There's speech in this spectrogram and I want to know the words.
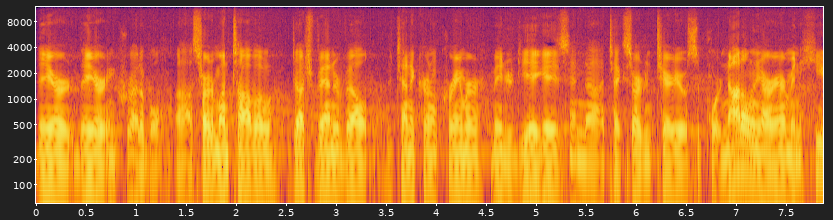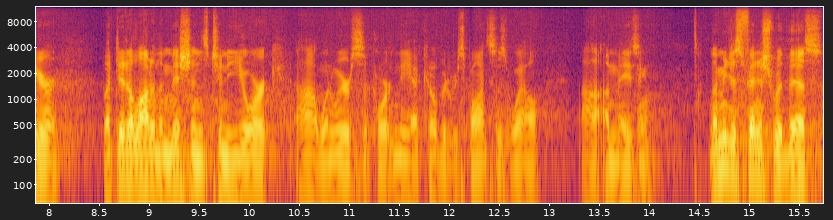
they are, they are incredible. Uh, Sergeant Montavo, Dutch Vandervelt, Lieutenant Colonel Kramer, Major Diegues, and uh, Tech Sergeant Terrio support not only our airmen here, but did a lot of the missions to New York uh, when we were supporting the uh, COVID response as well. Amazing. Let me just finish with this.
